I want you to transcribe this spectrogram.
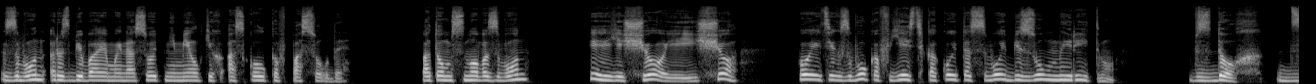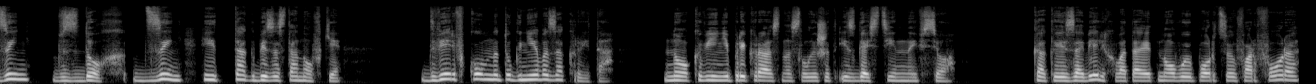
звон, разбиваемый на сотни мелких осколков посуды. Потом снова звон, и еще, и еще. У этих звуков есть какой-то свой безумный ритм. Вздох, дзынь, вздох, дзынь, и так без остановки. Дверь в комнату гнева закрыта. Но Квинни прекрасно слышит из гостиной все. Как и Изабель хватает новую порцию фарфора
